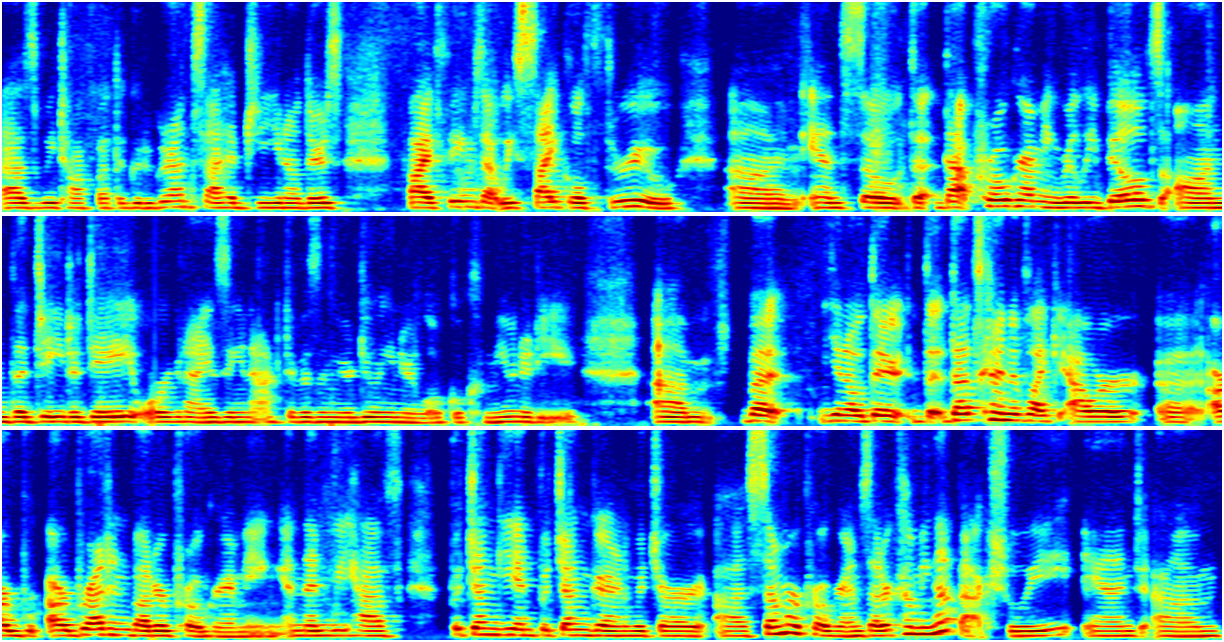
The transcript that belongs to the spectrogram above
as we talk about the Guru Granth Sahib Ji, you know, there's five themes that we cycle through, um, and so th- that programming really builds on the day-to-day organizing and activism you're doing in your local community. Um, but you know, there th- that's kind of like our uh, our our bread and butter programming, and then we have Pachangi and Pachangan, which are uh, summer programs that are coming up actually, and um,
